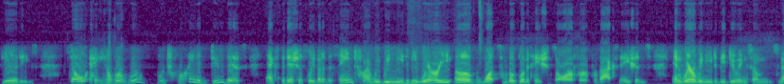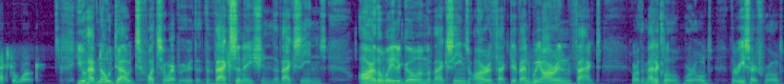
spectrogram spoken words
communities. So, you know, we're, we're, we're trying to do this expeditiously, but at the same time, we, we need to be wary of what some of those limitations are for, for vaccinations and where we need to be doing some, some extra work. You have no doubt whatsoever that the vaccination, the vaccines, are the way to go and the vaccines are effective. And we are, in fact, or the medical world, the research world,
